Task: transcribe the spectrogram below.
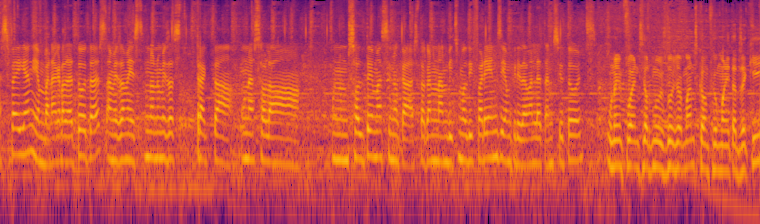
es feien i em van agradar totes. A més a més, no només es tracta una sola, un sol tema, sinó que es toquen en àmbits molt diferents i em cridaven l'atenció tots. Una influència als meus dos germans que van fer Humanitats aquí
